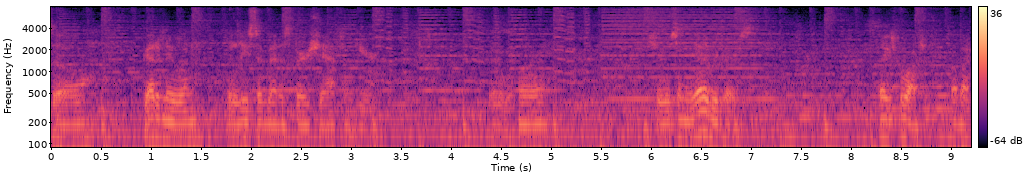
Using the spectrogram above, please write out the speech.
So, got a new one, but at least I've got a spare shaft and gear. Show you some of the other repairs. Thanks for watching. Bye-bye.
